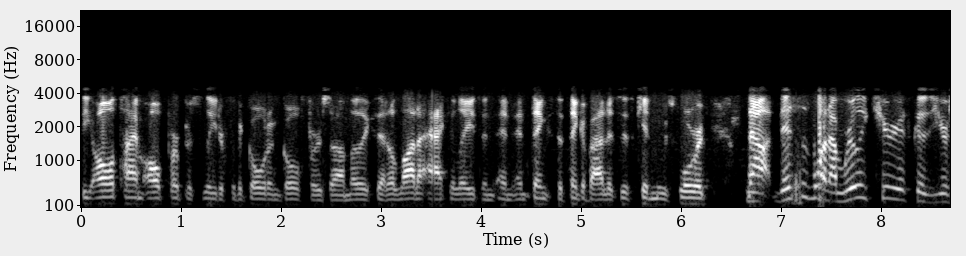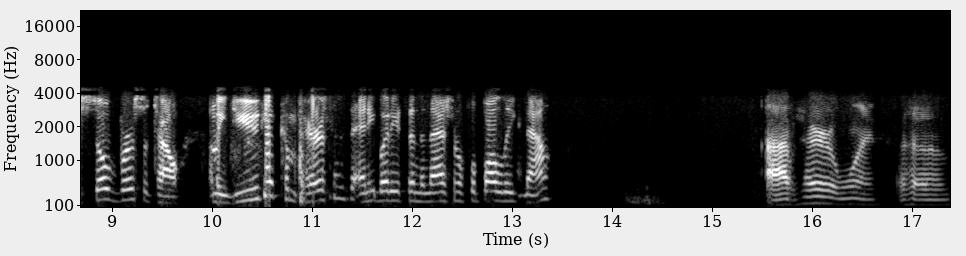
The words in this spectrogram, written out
the all-time all-purpose leader for the Golden Gophers. Um, like I said, a lot of accolades and, and, and things to think about as this kid moves forward. Now, this is what I'm really curious because you're so versatile. I mean, do you get comparisons to anybody that's in the National Football League now? I've heard one. Um,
